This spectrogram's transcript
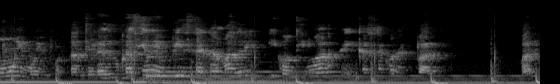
muy, muy importante. La educación empieza en la madre y continúa en casa con el padre. ¿vale?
